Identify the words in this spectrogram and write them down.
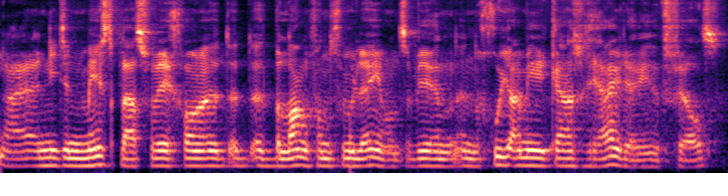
Nou, en niet in de minste plaats vanwege gewoon het, het, het belang van de Formule 1. Want weer een, een goede Amerikaanse rijder in het veld.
